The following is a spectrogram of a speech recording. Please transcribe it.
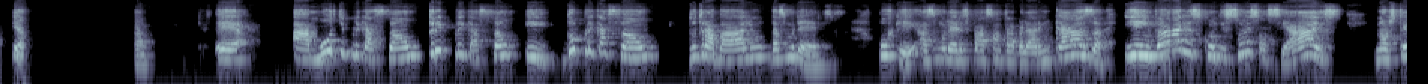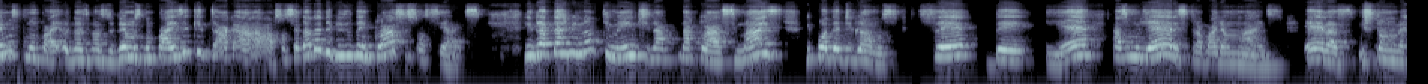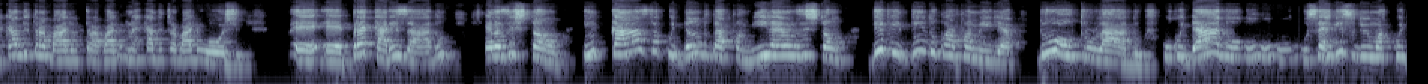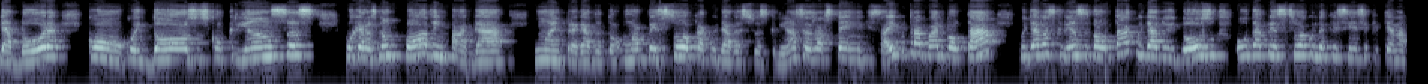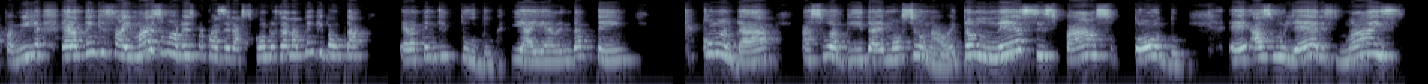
É a multiplicação, triplicação e duplicação do trabalho das mulheres porque as mulheres passam a trabalhar em casa e em várias condições sociais. Nós temos num, nós, nós vivemos num país em que a, a, sociedade é dividida em classes sociais. E determinantemente na, na classe mais de poder, digamos, C, D e E, as mulheres trabalham mais. Elas estão no mercado de trabalho, trabalho, o mercado de trabalho hoje é, é, precarizado, elas estão em casa cuidando da família, elas estão dividindo com a família do outro lado o cuidado, o, o, o serviço de uma cuidadora com, com idosos, com crianças, porque elas não podem pagar uma empregada, uma pessoa para cuidar das suas crianças, elas têm que sair para o trabalho, voltar, cuidar das crianças, voltar cuidar do idoso ou da pessoa com deficiência que tem na família, ela tem que sair mais uma vez para fazer as compras, ela tem que voltar, ela tem que tudo. E aí ela ainda tem comandar a sua vida emocional. Então, nesse espaço todo, é, as mulheres mais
